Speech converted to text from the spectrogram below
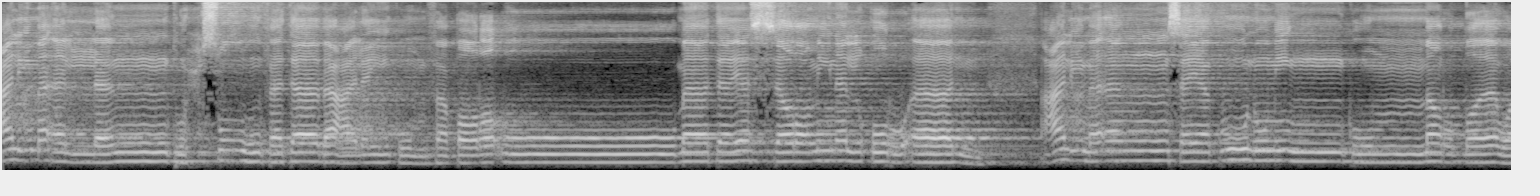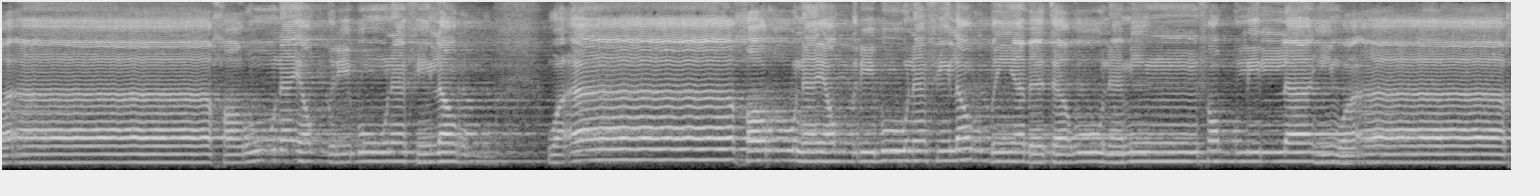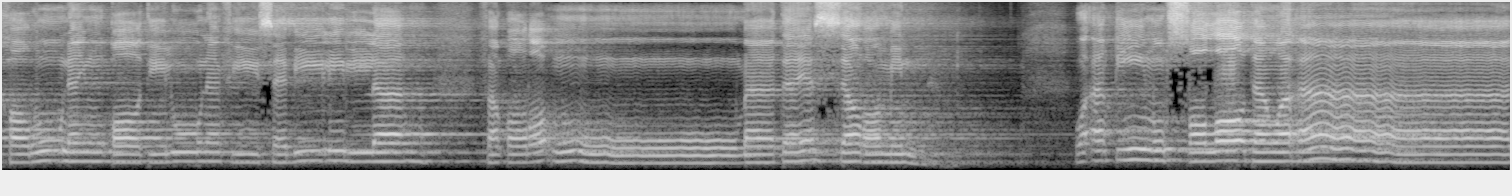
علم أن لن تحصوه فتاب عليكم فقرؤوا ما تيسر من القرآن. علم أن سيكون منكم مرضى وآخرون يضربون في الأرض وآخرون يضربون في الأرض يبتغون من فضل الله وآخرون يقاتلون في سبيل الله فاقرؤوا ما تيسر منه وأقيموا الصلاة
